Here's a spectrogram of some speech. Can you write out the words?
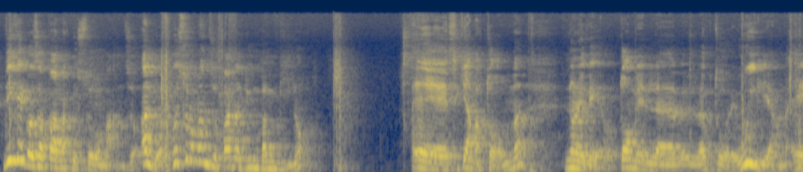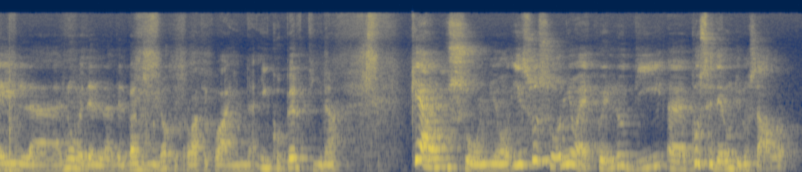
Di che cosa parla questo romanzo? Allora, questo romanzo parla di un bambino, eh, si chiama Tom, non è vero, Tom è l'autore, William è il nome del, del bambino che trovate qua in, in, copertina, che ha un sogno. Il suo sogno è quello di eh, possedere un dinosauro.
